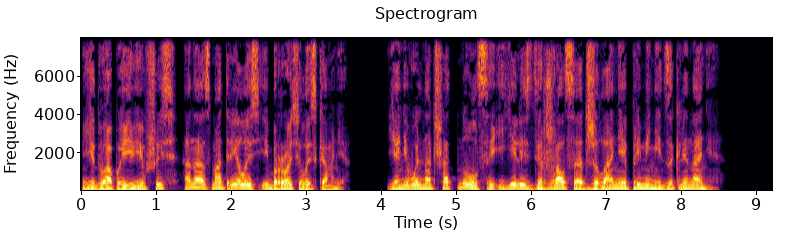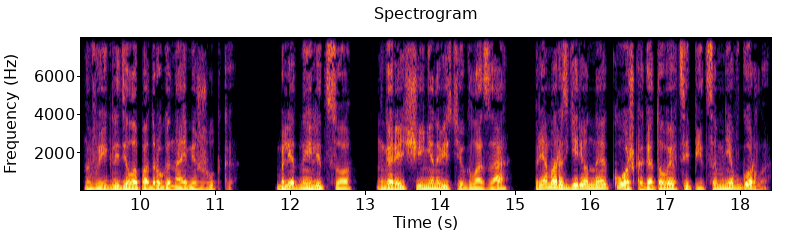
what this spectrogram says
Едва появившись, она осмотрелась и бросилась ко мне. Я невольно отшатнулся и еле сдержался от желания применить заклинание. Выглядела подруга Найми жутко. Бледное лицо, горящие ненавистью глаза, прямо разъяренная кошка, готовая вцепиться мне в горло.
